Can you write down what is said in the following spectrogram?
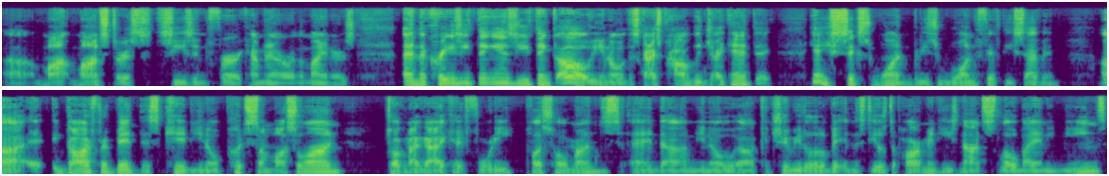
Uh, mo- monstrous season for Caminero in the minors. And the crazy thing is, you think, oh, you know, this guy's probably gigantic. Yeah, he's 6'1, but he's 157. Uh, God forbid this kid, you know, puts some muscle on talking about a guy could hit 40 plus home runs and um, you know uh, contribute a little bit in the steals department. He's not slow by any means.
